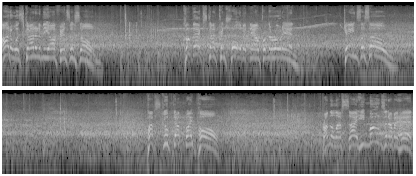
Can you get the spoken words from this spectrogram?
Ottawa's got it in the offensive zone. Quebec's got control of it now from their own end. Gains the zone. Puck scooped up by Paul. From the left side, he moves it up ahead.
